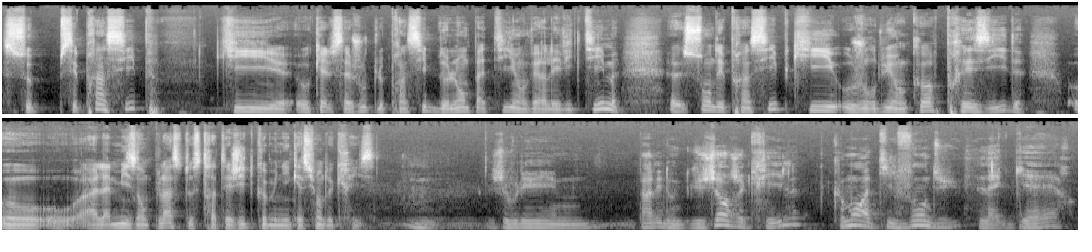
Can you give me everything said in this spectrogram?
ces principes euh, auxquels s'ajoute le principe de l'empathie envers les victimes, euh, sont des principes qui, aujourd'hui encore, président à la mise en place de stratégies de communication de crise. Hmm. Je voulais parler donc de George Krill. Comment a-t-il vendu la guerre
